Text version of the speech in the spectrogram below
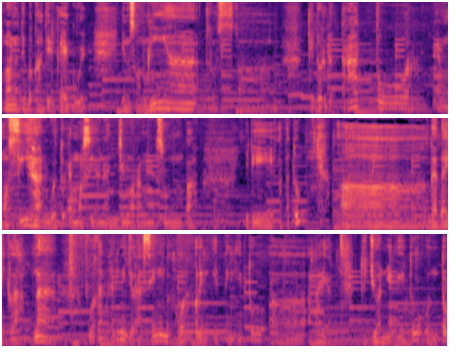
lo nanti bakal jadi kayak gue. Insomnia terus uh, tidur gak teratur emosian. Gue tuh emosian anjing orangnya sumpah. Jadi apa tuh? Uh, gak baik lah nah gue kan tadi ngejelasin bahwa clean eating itu uh, apa ya tujuannya itu untuk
